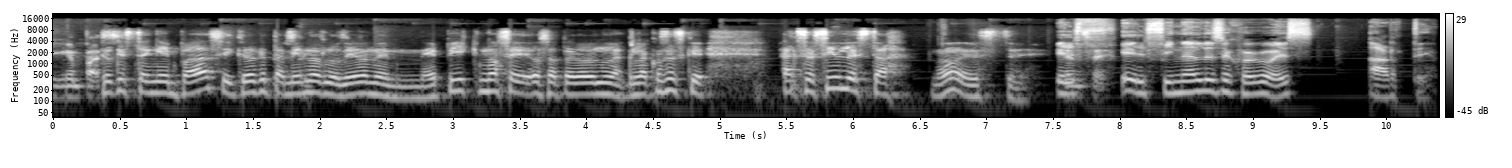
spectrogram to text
En Game Pass. creo que está en Game Pass y creo que también Sí. nos lo dieron en Epic. No sé, o sea, pero la, la cosa es que accesible está, ¿no? Este. El, final de ese juego es arte.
